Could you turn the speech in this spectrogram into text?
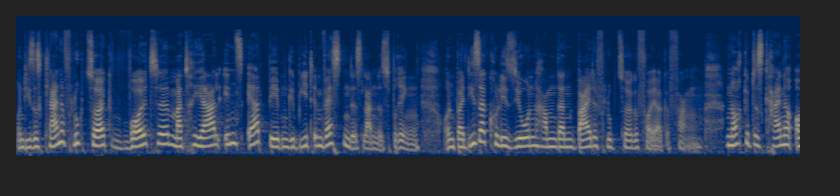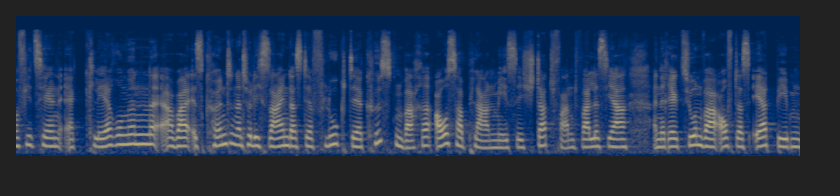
Und dieses kleine Flugzeug wollte Material ins Erdbebengebiet im Westen des Landes bringen. Und bei dieser Kollision haben dann beide Flugzeuge Feuer gefangen. Noch gibt es keine offiziellen Erklärungen, aber es könnte natürlich sein, dass der Flug der Küsten Küstenwache außerplanmäßig stattfand, weil es ja eine Reaktion war auf das Erdbeben.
